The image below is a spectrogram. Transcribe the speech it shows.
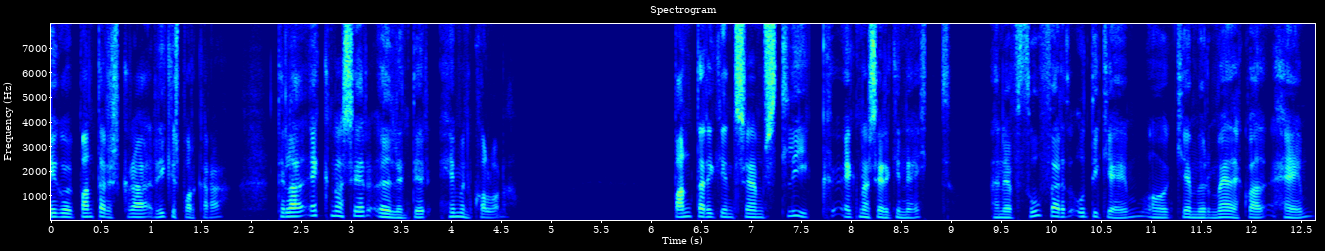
eigu bandarískra ríkisborgara til að egna sér öðlindir himminkvolvana. Bandaríkin sem slík egna sér ekki neitt, en ef þú ferð út í geim og kemur með eitthvað heim,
